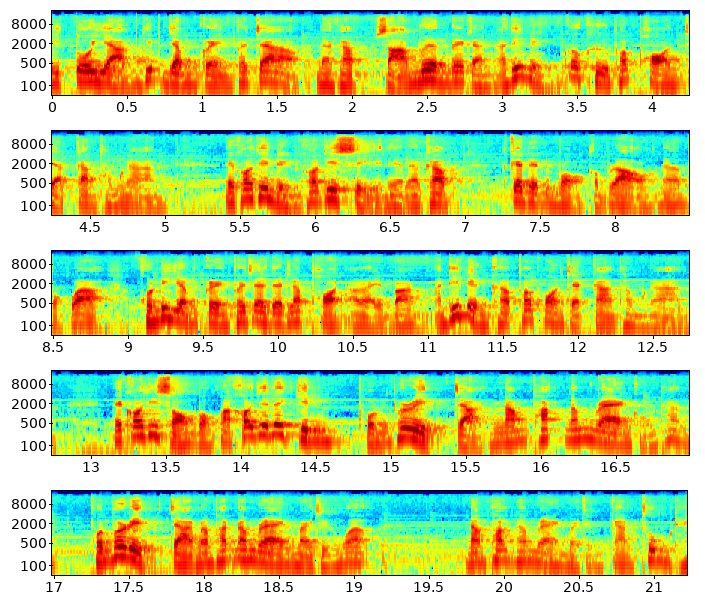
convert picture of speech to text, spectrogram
มีตัวอย่างที่ยำเกรงพระเจ้านะครับสามเรื่องด้วยกัน อันที่หนึ่งก็คือพระพรจากการทำงาน ในข้อที่หนึ่งข้อที่สี่เนี่ยนะครับก็ได้บอกกับเรานะบอกว่าคนที่ยำเกรงพระเจ้าได้รับพรอะไรบ้าง อันที่หนึ่งครับพระพรจากการทำงาน ในข้อที่ 2 บอกว่าเขาจะได้กินผลผลิตจากน้ำพักน้ำแรงของท่าน ผลผลิตจากน้ำพักน้ำแรงหมายถึงว่า น้ำพักน้ำแรงหมายถึงการทุ่มเท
